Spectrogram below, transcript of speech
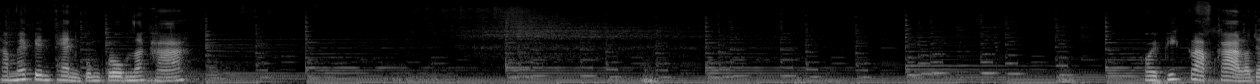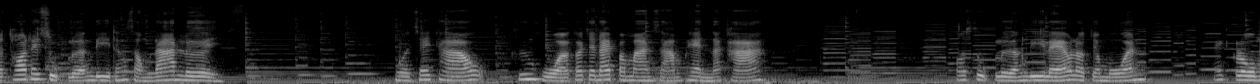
ทำให้เป็นแผ่นกลมๆนะคะ คอยพลิกกลับค่ะ เราจะทอดให้สุกเหลืองดีทั้งสองด้านเลย หัวใช้เท้า ครึ่งหัวก็จะได้ประมาณ 3 แผ่นนะคะ พอสุกเหลืองดีแล้วเราจะม้วนให้กลม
